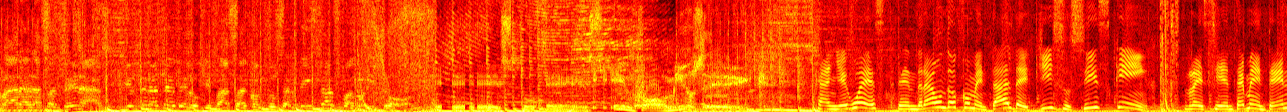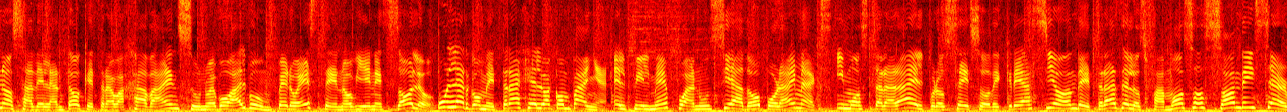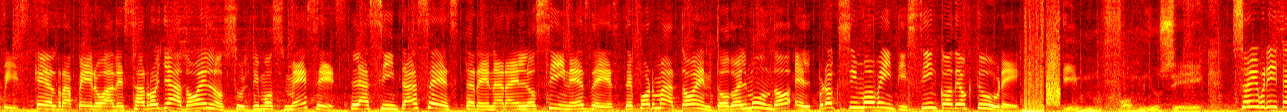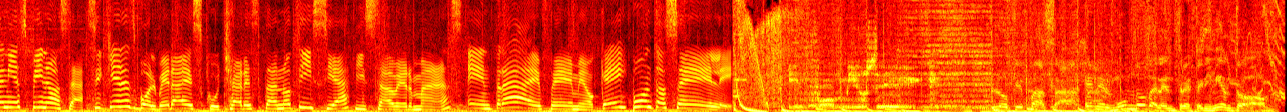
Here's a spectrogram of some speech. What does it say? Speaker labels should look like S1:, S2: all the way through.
S1: Para las antenas y entérate de lo que pasa con tus artistas favoritos.
S2: Esto es Info Music.
S3: Kanye West tendrá un documental de Jesus is King. Recientemente nos adelantó que trabajaba en su nuevo álbum, pero este no viene solo. Un largometraje lo acompaña. El filme fue anunciado por IMAX y mostrará el proceso de creación detrás de los famosos Sunday Service que el rapero ha desarrollado en los últimos meses. La cinta se estrenará en los cines de este formato en todo el mundo el próximo 25 de octubre.
S2: Info Music.
S3: Soy Brittany Espinosa. Si quieres volver a escuchar esta noticia y saber más, entra a fmok.cl.
S2: Info Music.
S1: Lo que pasa en el mundo del entretenimiento.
